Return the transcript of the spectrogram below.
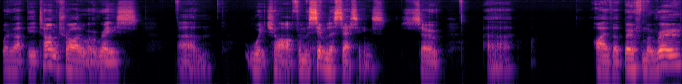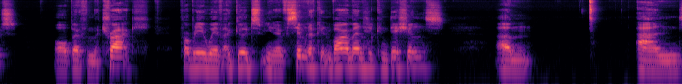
whether that be a time trial or a race, um, which are from similar settings. So uh, either both from a road or both from a track, probably with a good, you know, similar environmental conditions. Um, and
